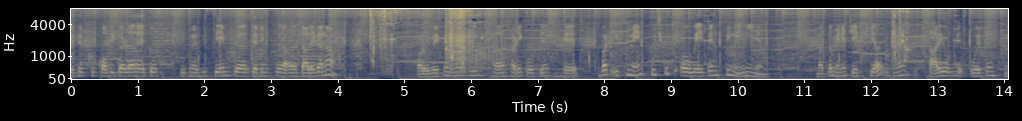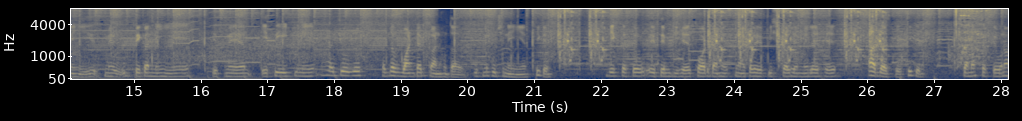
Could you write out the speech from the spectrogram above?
एफ़ को कॉपी कर रहा है तो इसमें भी सेम सेटिंग डालेगा ना? और वेपन में भी हर एक वेपन्स है बट इसमें कुछ कुछ वेपन्स भी नहीं है। मतलब मैंने चेक किया, इसमें सारे वेपन्स नहीं है, इसमें उड पेकर नहीं है इसमें ए सी नहीं है जो जो मतलब वन टाइप गन होता है। इसमें कुछ नहीं है ठीक है? देख सकते हो एस एम जी है शॉर्ट गन है स्नाइपर है पिस्टल है मिले है अदर्स है ठीक है? समझ सकते हो ना?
